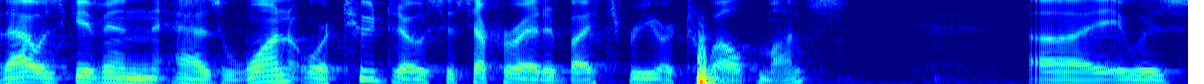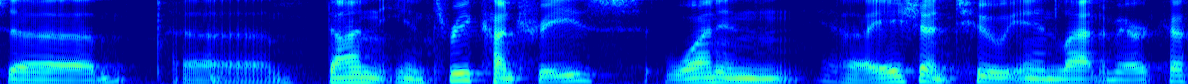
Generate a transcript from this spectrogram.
that was given as one or two doses separated by 3 or 12 months. it was done in three countries, one in Asia and two in Latin America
